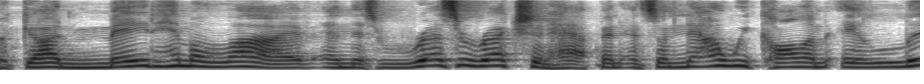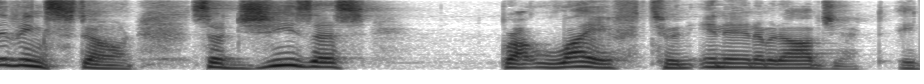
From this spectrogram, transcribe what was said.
but God made him alive, and this resurrection happened. And so now we call him a living stone. So Jesus brought life to an inanimate object. A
